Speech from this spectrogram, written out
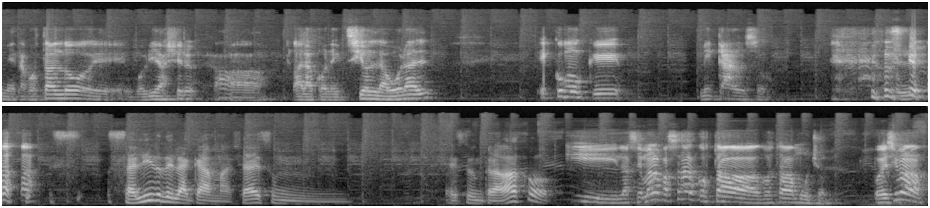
me está costando. eh, volví ayer a, a la conexión laboral. Es como que me canso. O sea, S- Salir de la cama ya es un. ¿Es un trabajo? y la semana pasada costaba, costaba mucho. Por encima,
